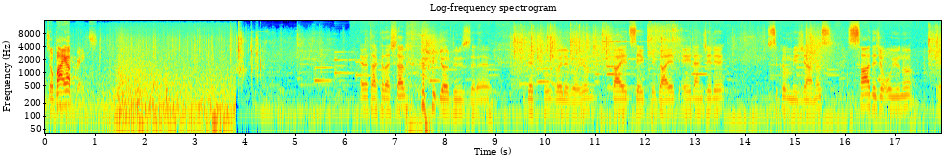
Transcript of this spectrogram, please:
So buy upgrades. Evet arkadaşlar gördüğünüz üzere Deadpool böyle bir oyun. Gayet zevkli, gayet eğlenceli. Sıkılmayacağınız. Sadece oyunu e,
